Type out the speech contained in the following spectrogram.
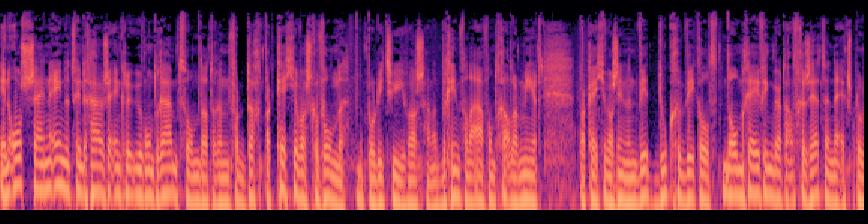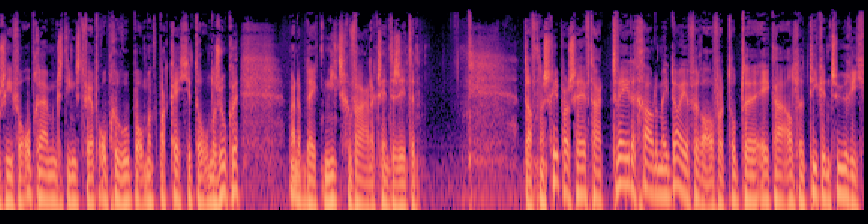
In Os zijn 21 huizen enkele uur ontruimd omdat er een verdacht pakketje was gevonden. De politie was aan het begin van de avond gealarmeerd. Het pakketje was in een wit doek gewikkeld. De omgeving werd afgezet en de explosieve opruimingsdienst werd opgeroepen om het pakketje te onderzoeken. Maar er bleek niets gevaarlijks in te zitten. Daphne Schippers heeft haar tweede gouden medaille veroverd op de EK Atletiek in Zurich.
